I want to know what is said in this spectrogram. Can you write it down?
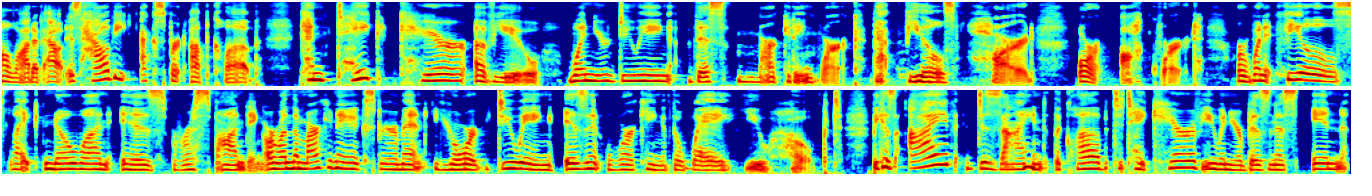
a lot about is how the Expert Up Club can take care of you when you're doing this marketing work that feels hard or awkward, or when it feels like no one is responding, or when the marketing experiment you're doing isn't working the way you hoped. Because I've designed the club to take care of you and your business in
